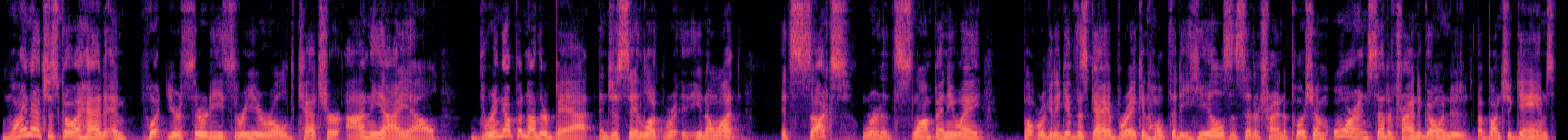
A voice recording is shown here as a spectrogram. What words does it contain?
why not just go ahead and put your 33 year old catcher on the IL, bring up another bat and just say, look, we're, you know what? It sucks. We're in a slump anyway, but we're going to give this guy a break and hope that he heals instead of trying to push him. Or instead of trying to go into a bunch of games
